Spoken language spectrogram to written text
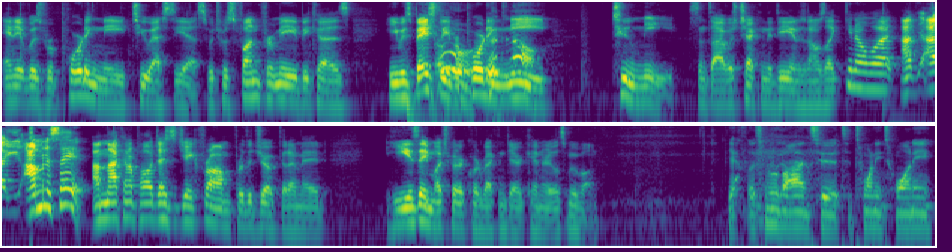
and it was reporting me to SDS, which was fun for me because he was basically Ooh, reporting to me know. to me since I was checking the DMs, and I was like, you know what, I, I, I'm going to say it. I'm not going to apologize to Jake Fromm for the joke that I made. He is a much better quarterback than Derrick Henry. Let's move on. Yeah, let's move on to, to 2020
